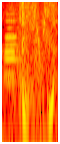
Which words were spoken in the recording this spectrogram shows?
you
